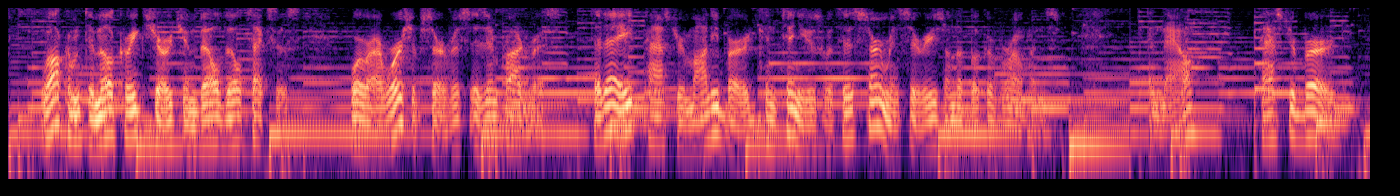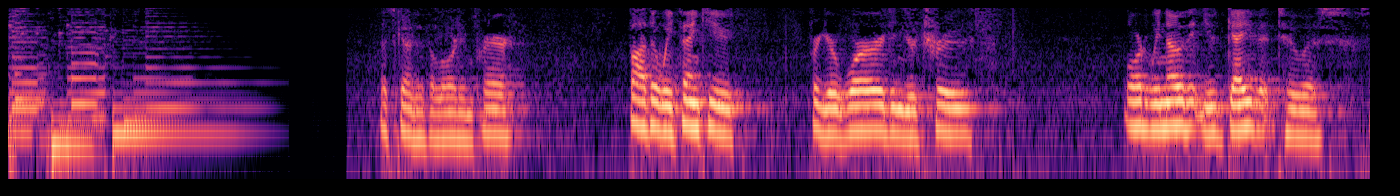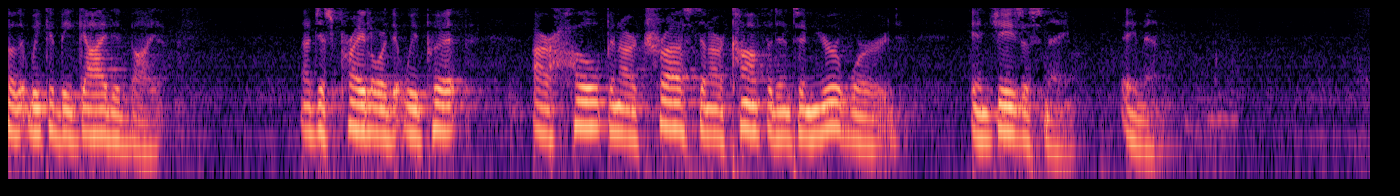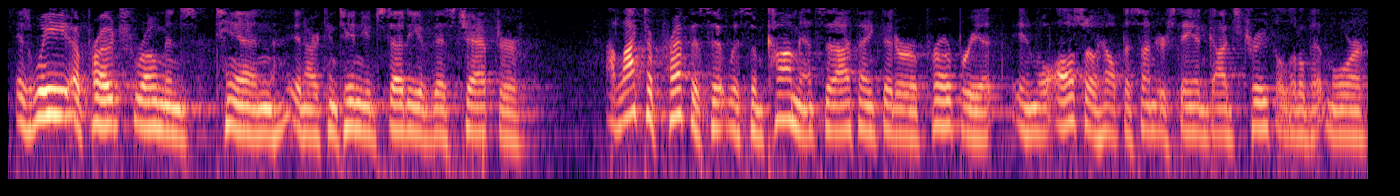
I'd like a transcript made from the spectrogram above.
Welcome to Mill Creek Church in Bellville, Texas, where our worship service is in progress. Today, Pastor Monty Bird continues with his sermon series on the book of Romans. And now, Pastor Bird. Let's go to the Lord in prayer. Father, we thank you for your word and your truth. Lord, we know that you gave it to us so that we could be guided by it. I just pray, Lord, that we put our hope and our trust and our confidence in your word. In Jesus' name, amen. As we approach Romans 10 in our continued study of this chapter, I'd like to preface it with some comments that I think that are appropriate and will also help us understand God's truth a little bit more.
